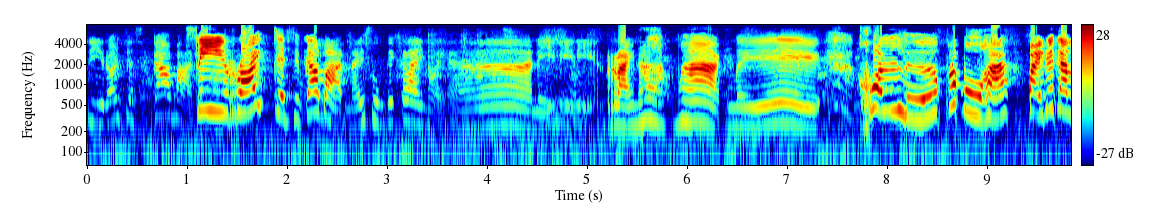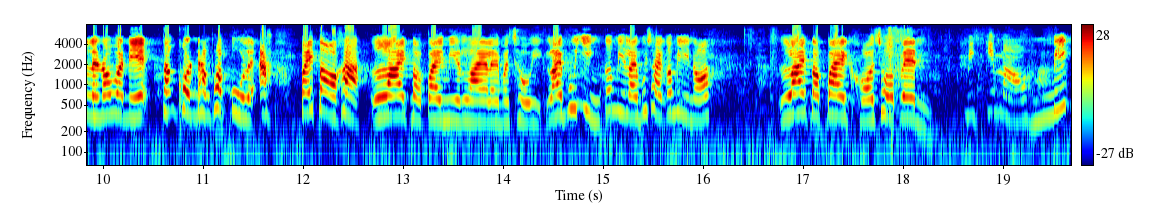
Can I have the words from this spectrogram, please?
479 บาท 479 บาทไหนซูมใกล้ๆหน่อย อ่า นี่นี่นี่รายน่ารักมาก นี่ คนหรือผ้าปูคะ ไปด้วยกันเลยเนาะวันนี้ ทั้งคนทั้งผ้าปูเลยอะไปต่อค่ะ ลายต่อไปมีลายอะไรมาโชว์อีก ลายผู้หญิงก็มีลายผู้ชายก็มีเนาะ ลายต่อไปขอโชว์เป็นมิกกี้เมาส์ค่ะ มิก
